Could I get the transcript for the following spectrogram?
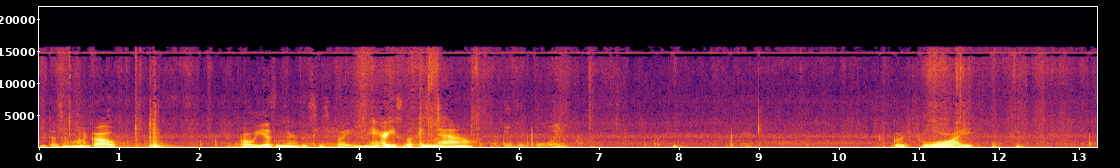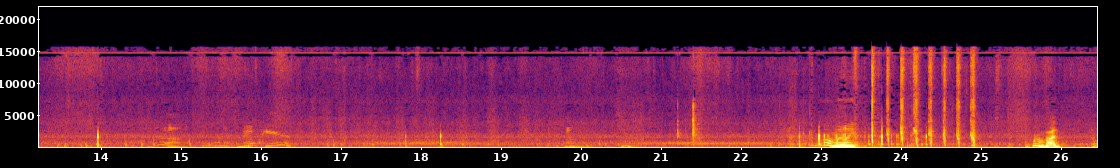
He doesn't want to go. Oh, he is nervous. He's biting. There, he's looking now. Good boy. Good boy. Come. On, Willie. Come on, bud. Come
